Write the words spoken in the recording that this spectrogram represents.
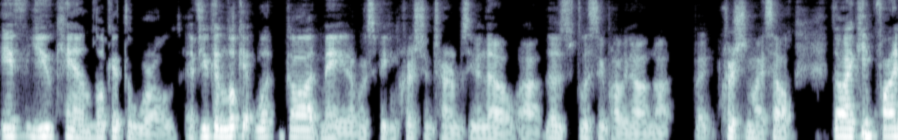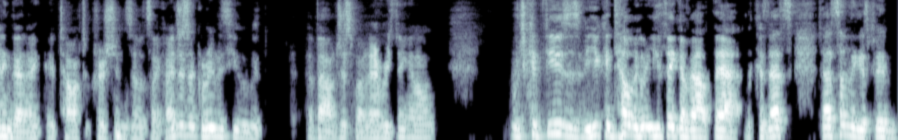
if you can look at the world, if you can look at what God made, I'm going to speak in Christian terms, even though uh, those listening probably know I'm not a Christian myself. Though I keep finding that I, I talk to Christians, and it's like I just agree with you with, about just about everything. I don't, which confuses me. You can tell me what you think about that because that's that's something that's been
